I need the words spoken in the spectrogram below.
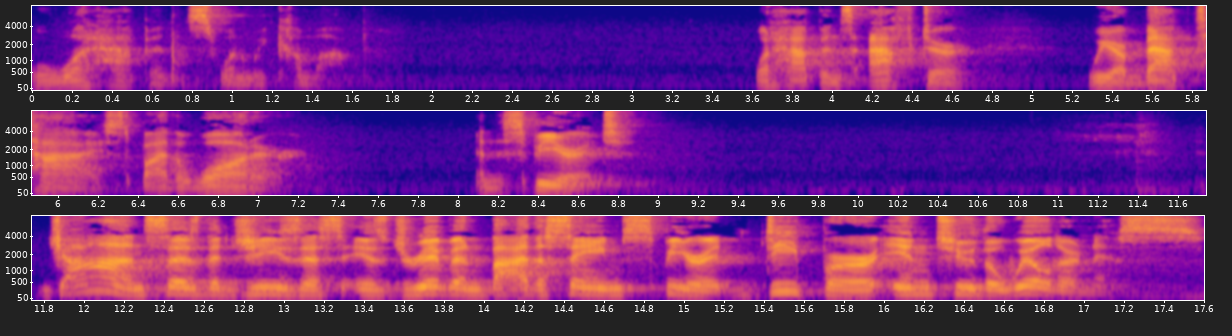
well, what happens when we come up? What happens after we are baptized by the water and the Spirit? John says that Jesus is driven by the same Spirit deeper into the wilderness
